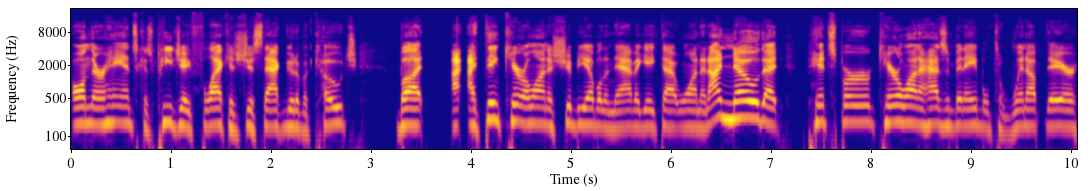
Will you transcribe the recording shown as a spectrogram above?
on their hands because PJ Fleck is just that good of a coach. But I think Carolina should be able to navigate that one. And I know that Pittsburgh, Carolina hasn't been able to win up there.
